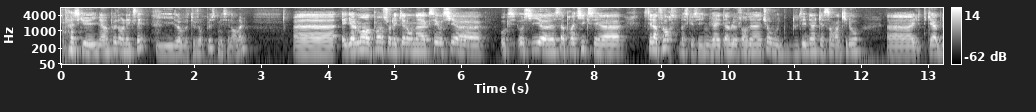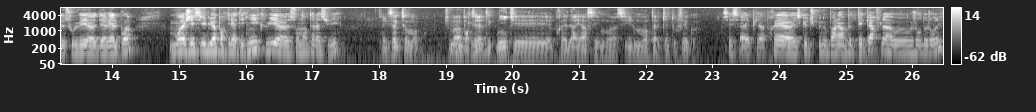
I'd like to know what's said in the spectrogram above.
Parce qu'il est un peu dans l'excès. Il en veut toujours plus, mais c'est normal. Euh, également, un point sur lequel on a accès aussi, euh, aussi euh, sa pratique, c'est c'est la force. Parce que c'est une véritable force de la nature. Vous vous doutez bien qu'à 120 kg, il est capable de soulever des réels poids. Moi, j'ai essayé de lui apporter la technique. Lui, son mental a suivi. Exactement. Tu m'as apporté euh, la technique et après derrière c'est moi, c'est le mental qui a tout fait quoi. C'est ça. Et puis après, euh, est-ce que tu peux nous parler un peu de tes perfs là au jour d'aujourd'hui?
